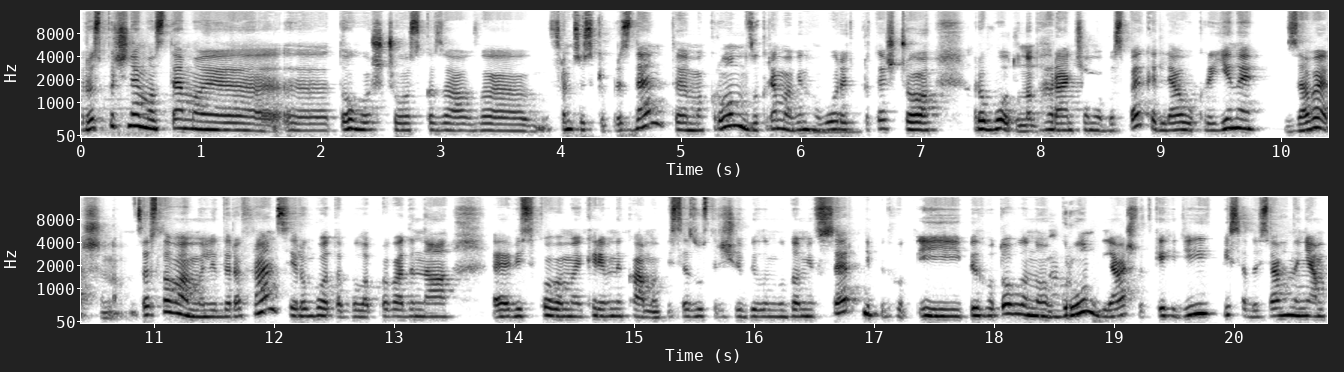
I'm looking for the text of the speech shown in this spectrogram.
Розпочнемо з теми е, того, що сказав е, французький президент Макрон. Зокрема, він говорить про те, що роботу над гарантіями безпеки для України завершено. За словами лідера Франції, робота була проведена е, військовими керівниками після зустрічі у Білому домі в серпні. і підготовлено ґрунт для швидких дій після досягнення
